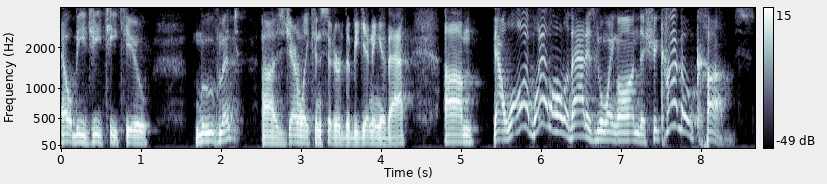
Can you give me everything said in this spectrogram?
LBGTQ movement. Uh, is generally considered the beginning of that. Um, now, while, while all of that is going on, the Chicago Cubs,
